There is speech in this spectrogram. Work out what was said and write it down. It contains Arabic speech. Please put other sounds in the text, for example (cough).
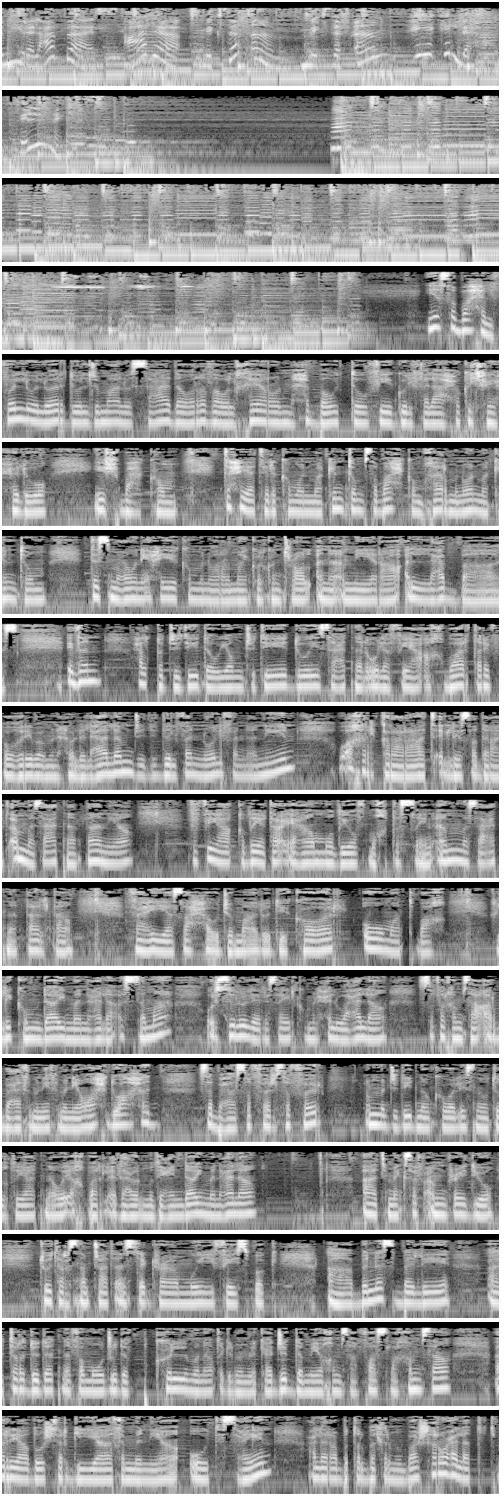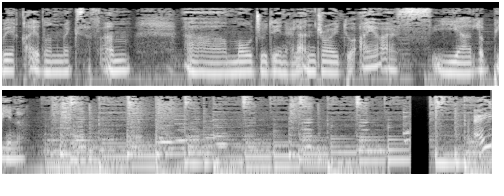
صح مع أميرة العباس على مكتف أم مكتف أم هي كلها في المكس. يا صباح الفل والورد والجمال والسعادة والرضا والخير والمحبة والتوفيق والفلاح وكل شيء حلو يشبعكم تحياتي لكم وين ما كنتم صباحكم خير من وين ما كنتم. تسمعوني أحييكم من وراء المايكل كنترول أنا أميرة العباس. إذا حلقة جديدة ويوم جديد وساعتنا الأولى فيها أخبار طريفة وغريبة من حول العالم جديد الفن والفنانين وآخر القرارات اللي صدرت. أما ساعتنا الثانية ففيها قضية رأي عام وضيوف مختصين. أما ساعتنا الثالثة فهي صحة وجمال وديكور ومطبخ. خليكم دايما على السمع وارسلوا لي رسائلكم الحلوة على صفر خمسة أربعة ثمانية واحد واحد سبعة صفر صفر. أما جديدنا وكواليسنا وتغطياتنا وأخبار الإذاعة والمذيعين دايما على at Mix FM Radio تويتر سناب شات انستغرام وفيسبوك آه بالنسبة لي آه تردداتنا فموجودة في كل مناطق المملكة جدة مية وخمسة فاصلة خمسة الرياض والشرقية ثمانية وتسعين على رابط البث المباشر وعلى التطبيق أيضا Mix FM آه موجودين على اندرويد و iOS يلا بينا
